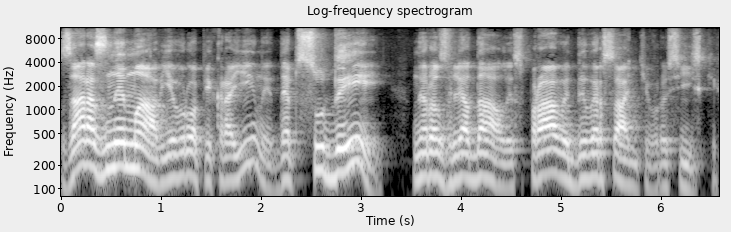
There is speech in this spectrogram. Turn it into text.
зараз нема в Європі країни, де б суди не розглядали справи диверсантів російських.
